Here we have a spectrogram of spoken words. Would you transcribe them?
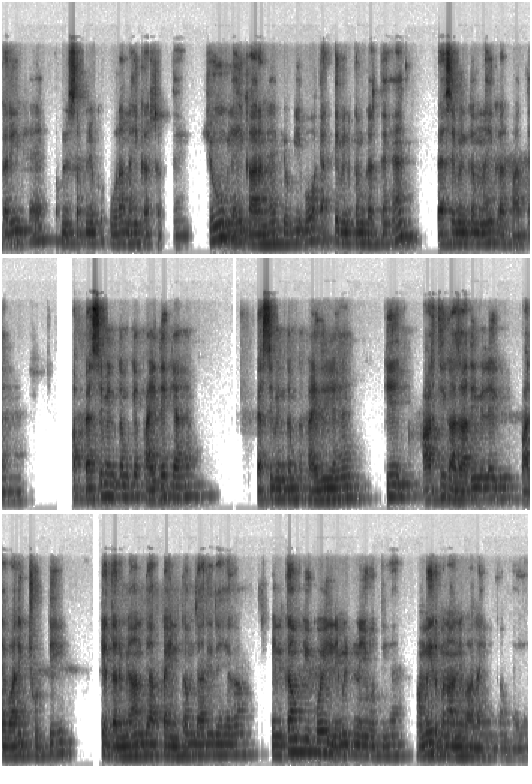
गरीब है, अपने सपने को पूरा नहीं कर सकते हैं। क्यों? यही कारण है क्योंकि वो एक्टिव इनकम करते हैं पैसिव इनकम नहीं कर पाते हैं। अब पैसिव इनकम के फ़ायदे क्या है? पैसिव इनकम के फ़ायदे ये हैं कि आर्थिक आज़ादी मिलेगी, पारिवारिक छुट्टी के दरमियान भी आपका इनकम जारी रहेगा। इनकम की कोई लिमिट नहीं होती है। अमीर बनाने वाला इनकम है ये,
